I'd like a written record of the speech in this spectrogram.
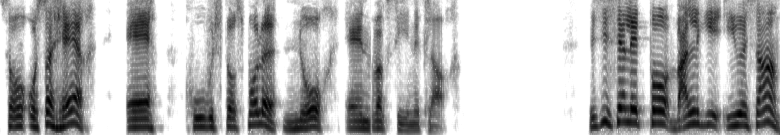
Så også her er hovedspørsmålet når er en vaksine klar? Hvis vi ser litt på valget i USA,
